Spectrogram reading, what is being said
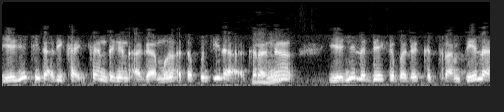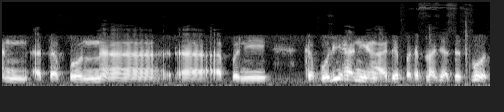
ianya tidak dikaitkan dengan agama ataupun tidak kerana hmm. Ianya lebih kepada keterampilan ataupun uh, uh, apa ni kebolehan yang ada pada pelajar tersebut.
